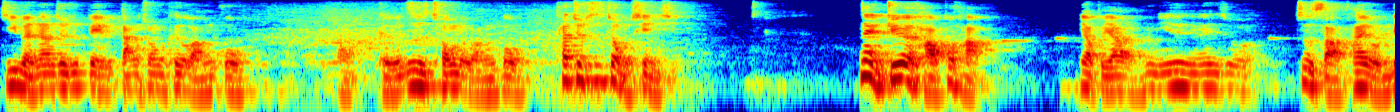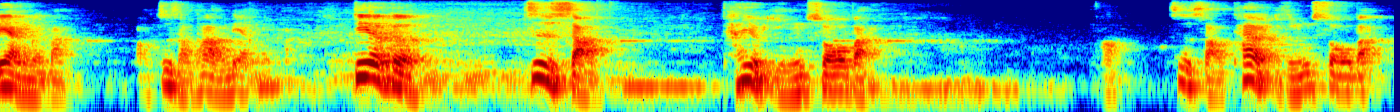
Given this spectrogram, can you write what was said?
基本上就是被当冲客玩过，哦隔日冲的玩过，它就是这种线型。那你觉得好不好？要不要？你跟你说。至少它有量了吧，哦，至少它有量了吧。第二个，至少它有营收吧，好，至少它有营收吧。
